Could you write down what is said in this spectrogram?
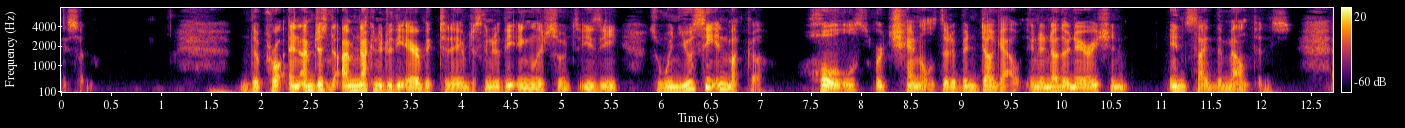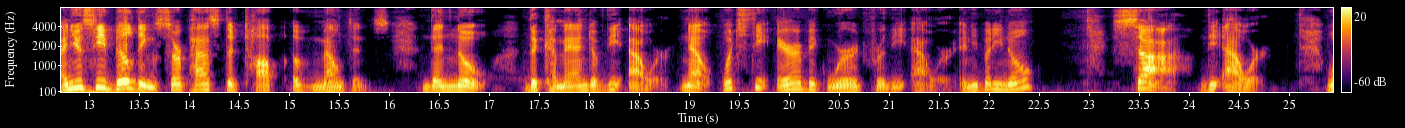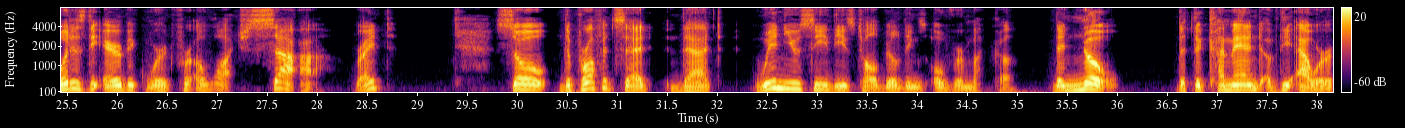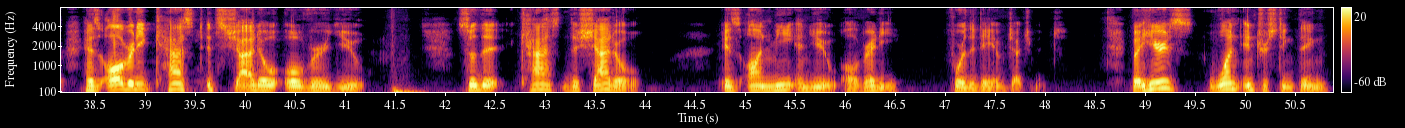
The pro and I'm just I'm not going to do the Arabic today. I'm just going to do the English, so it's easy. So when you see in Mecca holes or channels that have been dug out in another narration inside the mountains, and you see buildings surpass the top of mountains, then know the command of the hour. Now, what's the Arabic word for the hour? Anybody know? Sa, the hour. What is the Arabic word for a watch? Sa'a, right? So the Prophet said that when you see these tall buildings over Mecca, then know that the command of the hour has already cast its shadow over you. So the cast the shadow is on me and you already for the day of judgment. But here's one interesting thing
